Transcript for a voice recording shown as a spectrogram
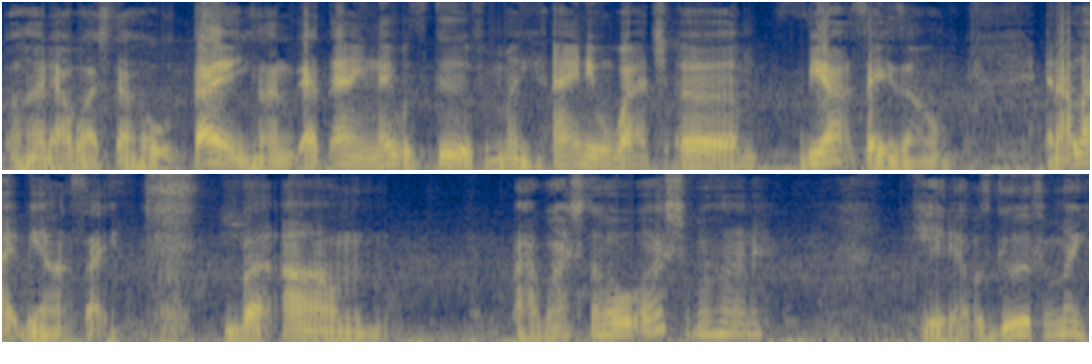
But honey, I watched that whole thing, honey. That thing, they was good for me. I ain't even watch um, Beyonce's on, and I like Beyonce, but um, I watched the whole Usher one, honey. Yeah, that was good for me.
